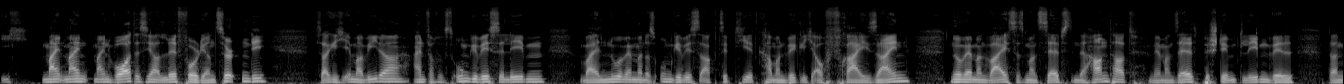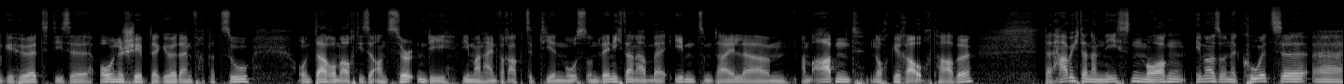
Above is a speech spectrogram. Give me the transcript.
ich, mein, mein, mein Wort ist ja live for the uncertainty, sage ich immer wieder, einfach das ungewisse Leben, weil nur wenn man das Ungewisse akzeptiert, kann man wirklich auch frei sein. Nur wenn man weiß, dass man es selbst in der Hand hat, wenn man selbstbestimmt leben will, dann gehört diese Ownership, der gehört einfach dazu und darum auch diese Uncertainty, die man einfach akzeptieren muss. Und wenn ich dann aber eben zum Teil ähm, am Abend noch geraucht habe, dann habe ich dann am nächsten Morgen immer so eine kurze äh,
